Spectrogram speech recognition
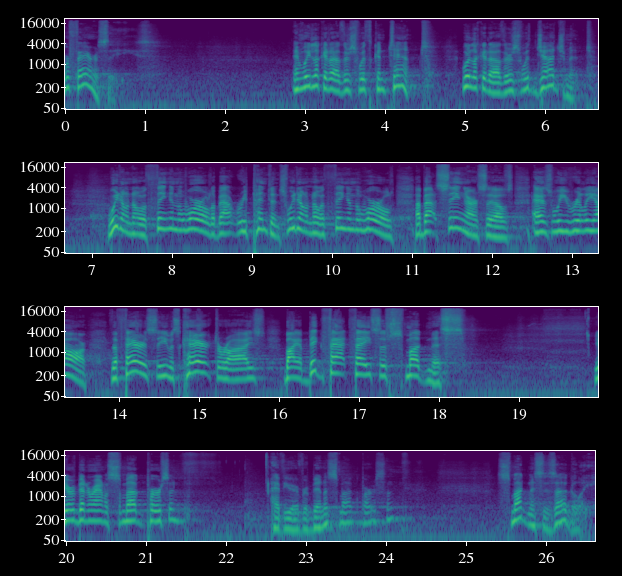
We're Pharisees. And we look at others with contempt. We look at others with judgment. We don't know a thing in the world about repentance. We don't know a thing in the world about seeing ourselves as we really are. The Pharisee was characterized by a big fat face of smugness. You ever been around a smug person? Have you ever been a smug person? Smugness is ugly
